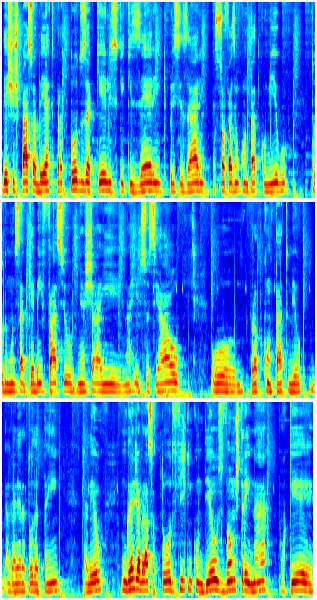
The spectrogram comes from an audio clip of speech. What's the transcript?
Deixo espaço aberto para todos aqueles que quiserem, que precisarem. É só fazer um contato comigo. Todo mundo sabe que é bem fácil me achar aí na rede social. O próprio contato meu, a galera toda tem. Valeu? Um grande abraço a todos. Fiquem com Deus. Vamos treinar, porque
